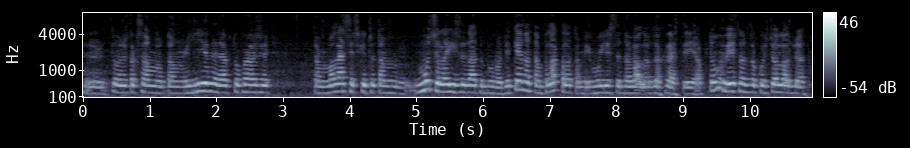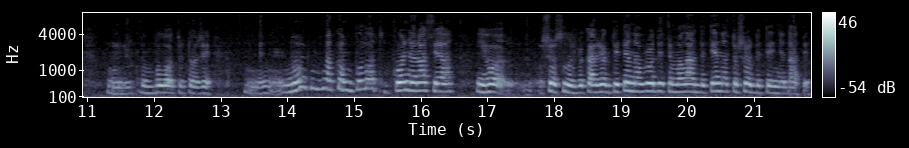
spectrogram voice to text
е, теж так само там їли, як то каже, там малесечки, то там мусила їсти дати, бо дитина там плакала, там йому їсти давала за хрести. А потім вийшла до костюла вже було то теж. Ну, на було, кожен раз я його, що служби, кажу, як дитина вродиться, мала дитина, то що дитині дати?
